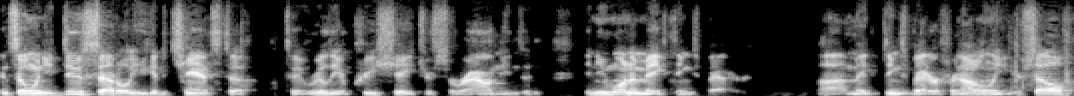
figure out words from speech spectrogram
And so when you do settle, you get a chance to to really appreciate your surroundings and, and you want to make things better. Uh, make things better for not only yourself,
